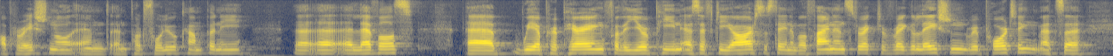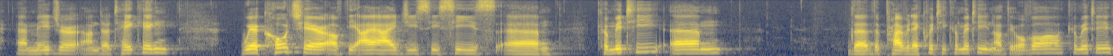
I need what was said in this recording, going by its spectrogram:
operational and, and portfolio company levels. Uh, we are preparing for the European SFDR, Sustainable Finance Directive regulation reporting. That's a, a major undertaking. We're co-chair of the IIGCC's um, committee, um, the, the private equity committee, not the overall committee,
